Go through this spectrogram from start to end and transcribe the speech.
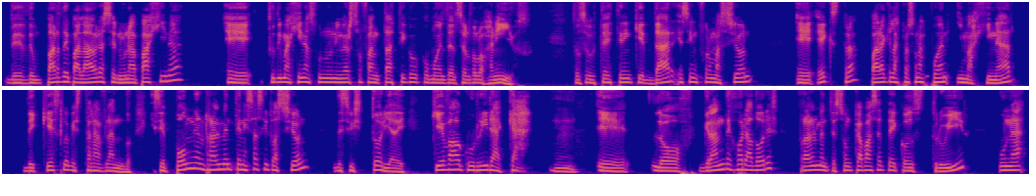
desde un par de palabras en una página, eh, tú te imaginas un universo fantástico como el del Cerdo de los Anillos. Entonces ustedes tienen que dar esa información eh, extra para que las personas puedan imaginar de qué es lo que están hablando y se pongan realmente en esa situación de su historia, de qué va a ocurrir acá. mm. Eh, los grandes oradores realmente son capaces de construir una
